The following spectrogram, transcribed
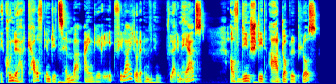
der Kunde hat kauft im Dezember ein Gerät vielleicht oder im, im, vielleicht im Herbst, auf dem steht A Doppel Plus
